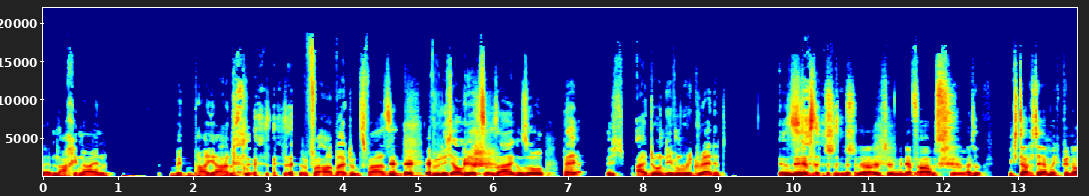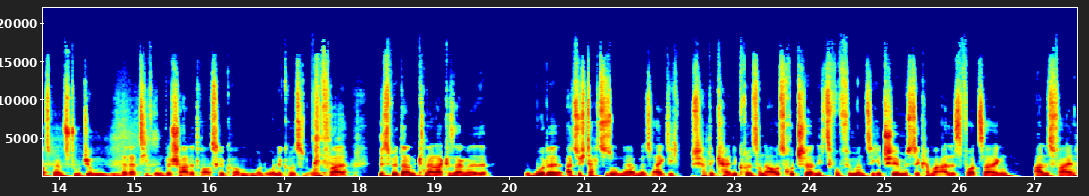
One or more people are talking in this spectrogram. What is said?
im Nachhinein, mit ein paar Jahren Verarbeitungsphase, würde ich auch jetzt sagen, so, hey, ich, I don't even regret it. Es- Nee, das ist, ja, ist irgendwie eine Erfahrung. Äh, Also, ich dachte ja immer, ich bin aus meinem Studium relativ unbeschadet rausgekommen und ohne größeren Unfall, bis mir dann knallhart gesagt wurde- also ich dachte so, ne, ist eigentlich, ich hatte keine größeren Ausrutscher, nichts, wofür man sich jetzt schämen müsste, kann man alles vorzeigen, alles fein.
